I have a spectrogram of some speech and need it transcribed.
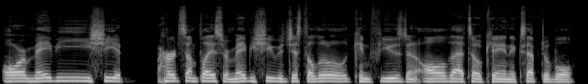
Or maybe she had heard someplace, or maybe she was just a little confused and all of that's okay and acceptable.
